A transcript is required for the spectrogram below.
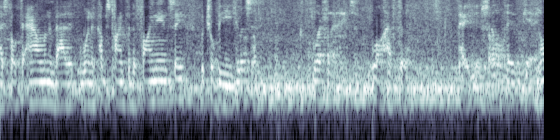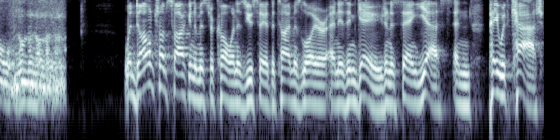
I spoke to Allen about it when it comes time for the financing, which will be. Listen, what financing? We'll have to pay you. So, I'll pay with cash. No, no, no, no, no, no. When Donald Trump's talking to Mr. Cohen, as you say at the time, his lawyer, and is engaged and is saying yes and pay with cash,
